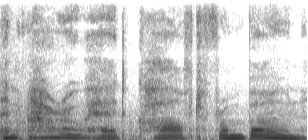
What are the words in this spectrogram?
An arrowhead carved from bone.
